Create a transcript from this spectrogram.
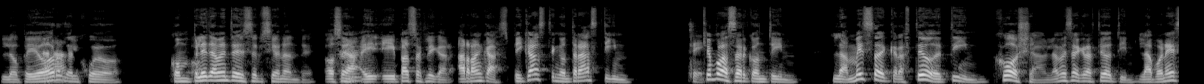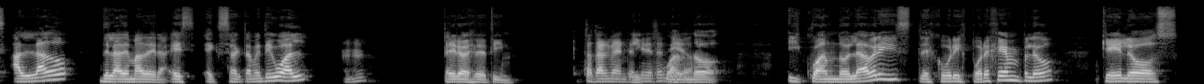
lo peor Ajá. del juego. Completamente decepcionante. O sea, y, y paso a explicar. Arrancas, picas, te encontrás Tin. Sí. ¿Qué puedo hacer con Tin? La mesa de crafteo de Tin, joya, la mesa de crafteo de Tin. La pones al lado de la de madera. Es exactamente igual, pero es de Tin. Totalmente, Y tiene sentido. cuando, y cuando la abrís, descubrís, por ejemplo, que los,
